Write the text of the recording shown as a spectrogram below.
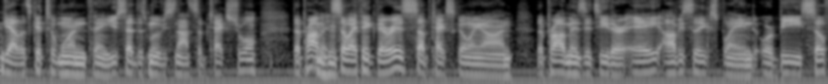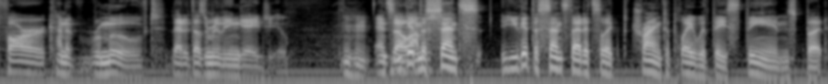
yeah, let's get to one thing. You said this movie's not subtextual. The problem is, so I think there is subtext going on. The problem is it's either a obviously explained or b so far kind of removed that it doesn't really engage you. And so you get I'm the sense you get the sense that it's like trying to play with these themes, but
